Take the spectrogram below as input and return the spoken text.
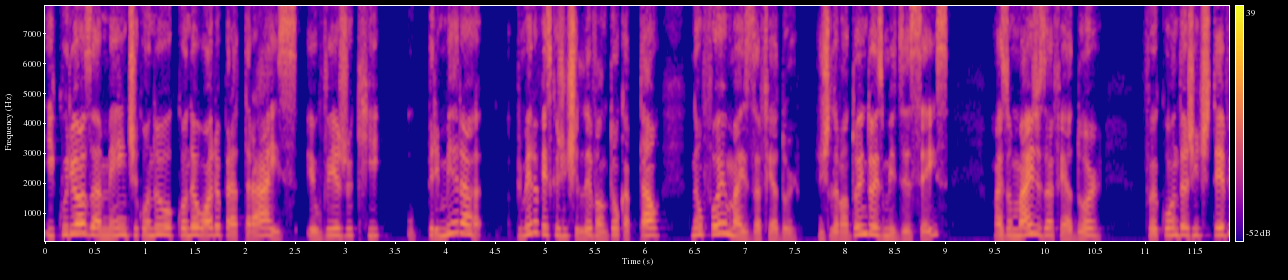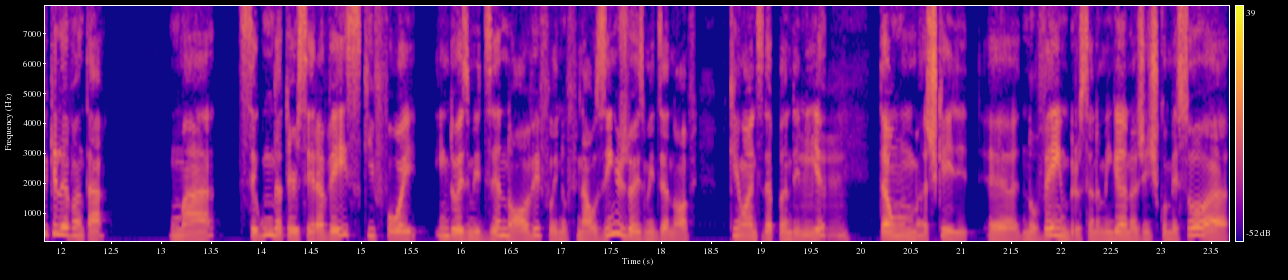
E curiosamente, quando, quando eu olho para trás, eu vejo que o primeira, a primeira vez que a gente levantou capital não foi o mais desafiador. A gente levantou em 2016, mas o mais desafiador foi quando a gente teve que levantar uma segunda, terceira vez, que foi em 2019, foi no finalzinho de 2019, um pouquinho antes da pandemia. Uhum. Então, acho que é, novembro, se eu não me engano, a gente começou a,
